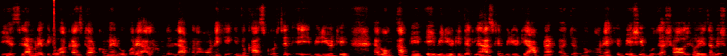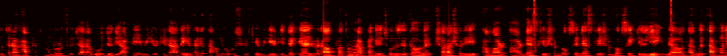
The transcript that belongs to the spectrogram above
দিয়েছিলাম র্যাপিড ওয়ার্কার্স ডট কম এর উপরে। আলহামদুলিল্লাহ আপনারা অনেকে কিন্তু কাজ করছেন এই ভিডিওটি এবং আপনি এই ভিডিওটি দেখলে আজকের ভিডিওটি আপনার জন্য অনেক বেশি বোঝা সহজ হয়ে যাবে। সুতরাং আপনাকে অনুরোধ জানাব, যদি আপনি এই ভিডিওটি না দেখে থাকেন, তাহলে অবশ্যই সেই ভিডিওটি দেখে আসবেন। প্রথমে আপনাকে চলে যেতে হবে সরাসরি আমার ডেসক্রিপশন বক্সে ডেসক্রিপশন বক্সে একটি লিংক দেওয়া থাকবে, তার মানে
